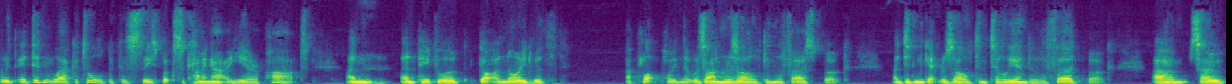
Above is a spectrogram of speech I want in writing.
it didn't work at all because these books are coming out a year apart, and mm-hmm. and people got annoyed with a plot point that was unresolved in the first book and didn't get resolved until the end of the third book. Um, so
